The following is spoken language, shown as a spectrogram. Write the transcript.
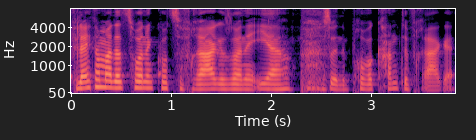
Vielleicht nochmal dazu eine kurze Frage, so eine eher so eine provokante Frage.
